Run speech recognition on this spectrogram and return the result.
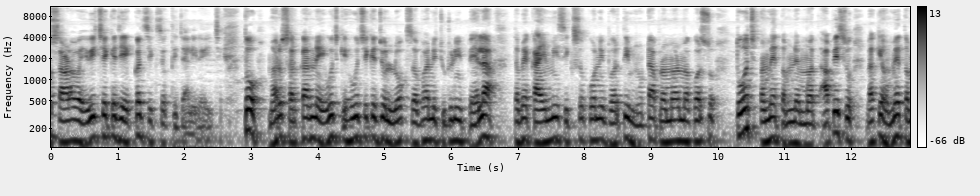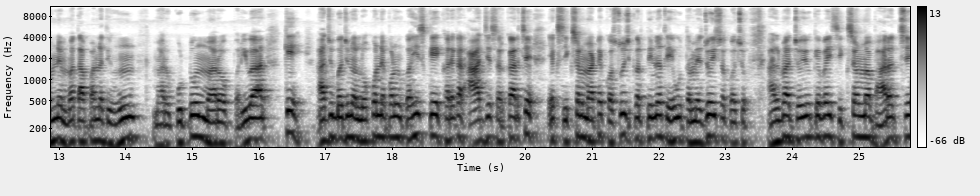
શાળાઓ એવી છે કે જે એક જ શિક્ષકથી ચાલી રહી છે. તો મારું સરકારને એવું જ કહેવું છે કે જો લોકસભાની ચૂંટણી પહેલાં તમે કાયમી શિક્ષકોની ભરતી મોટા પ્રમાણમાં કરશો તો જ અમે તમને મત આપીશું. બાકી અમે તમને મત આપવા નથી. હું, મારું કુટુંબ, મારો પરિવાર કે આજુબાજુના લોકોને પણ હું કહીશ કે ખરેખર આ જે સરકાર છે, એક શિક્ષણ માટે કશું જ કરતી નથી એવું તમે જોઈ શકો છો. હાલમાં જોયું કે ભાઈ શિક્ષણમાં ભારત છે,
